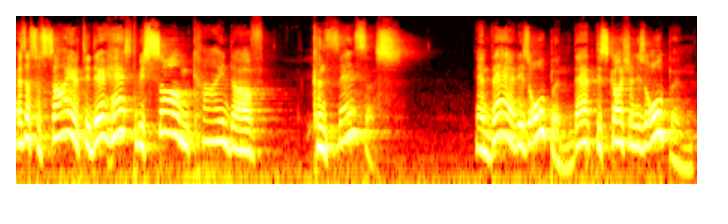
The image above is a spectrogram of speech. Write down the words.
as a society, there has to be some kind of consensus. And that is open. That discussion is open.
